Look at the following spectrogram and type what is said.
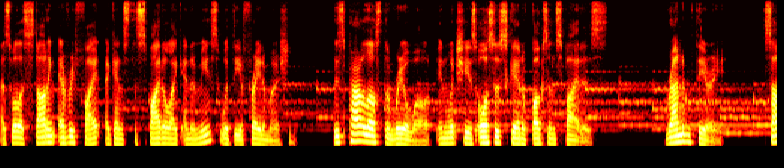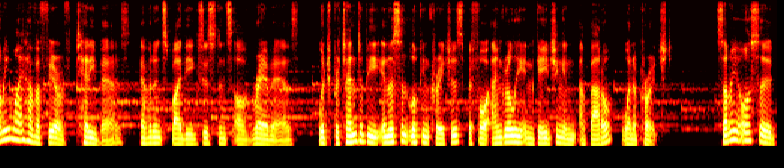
as well as starting every fight against the spider-like enemies with the afraid emotion. This parallels the real world, in which he is also scared of bugs and spiders. Random theory. Sunny might have a fear of teddy bears, evidenced by the existence of rare bears, which pretend to be innocent looking creatures before angrily engaging in a battle when approached. Sunny also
